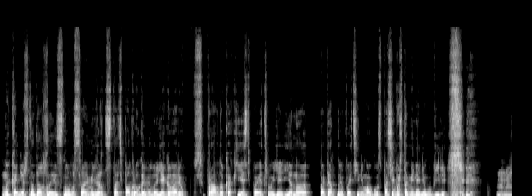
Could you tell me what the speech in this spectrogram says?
мы, конечно, должны снова с вами стать подругами, но я говорю всю правду как есть, поэтому я, я на попятную пойти не могу. Спасибо, что меня не убили. Mm-hmm.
